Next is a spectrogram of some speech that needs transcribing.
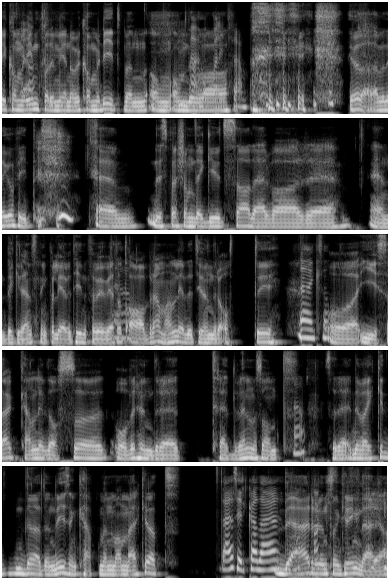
vi kommer Ja. inn på det mer når vi kommer dit, men om, om det Jeg var litt fram. Jo da, men det går fint. Det spørs om det Gud sa der var eh, en begrensning på levetiden, for vi vet Ja. at Abraham han levde til 180, Ja, og Isak han levde også over 130 eller noe sånt. Ja. Så det, det var ikke nødvendigvis en cap, men man merker at Det er cirka der. det er rundt omkring der, ja.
